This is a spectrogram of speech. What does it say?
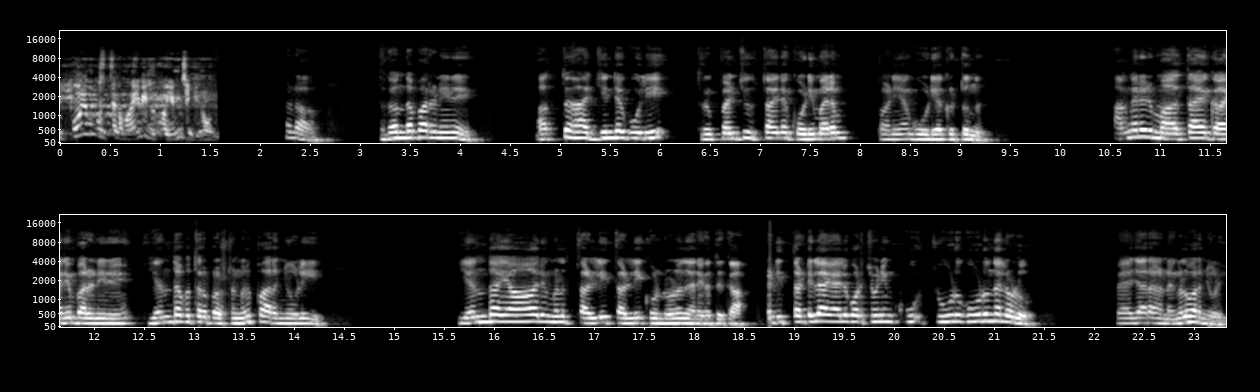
ഇപ്പോഴും പുസ്തകമായി വിൽക്കുകയും ചെയ്യുന്നു. കണ്ടോ? എന്താ പറയണേ പത്ത് ഹജ്ജിന്റെ കൂലി തൃപ്പഞ്ചി ഉസ്താദിന്റെ കൊടിമരം പണിയാൻ കൂടിയാ കിട്ടുന്നു. അങ്ങനെ ഒരു മഹത്തായ കാര്യം പറഞ്ഞതിന് എന്താ ഇപ്പൊ ഇത്ര പ്രശ്നങ്ങൾ പറഞ്ഞോളി? എന്തായാലും നിങ്ങൾ തള്ളി തള്ളി കൊണ്ടുപോകണം നിരകത്തേക്ക അടിത്തട്ടിലായാലും കുറച്ചുകൂടി ചൂട് കൂടുന്നല്ലേ ഉള്ളൂ ബേജാറാണ്. നിങ്ങൾ പറഞ്ഞോളി.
